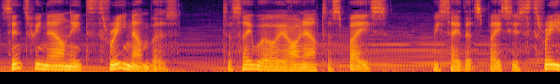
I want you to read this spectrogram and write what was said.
Since we now need three numbers, to say where we are in outer space, we say that space is three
